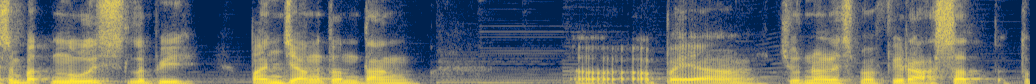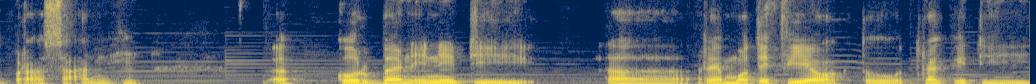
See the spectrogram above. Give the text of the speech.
sempat menulis lebih panjang tentang uh, apa ya jurnalisme firasat atau perasaan uh, korban ini di remote TV waktu tragedi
